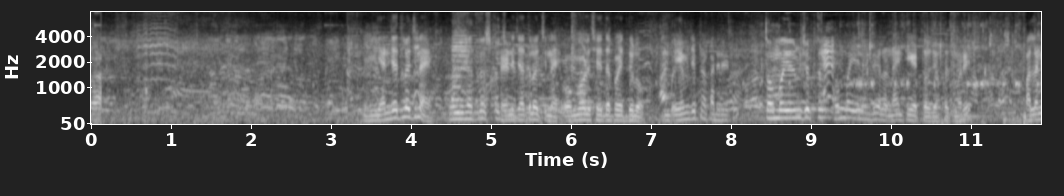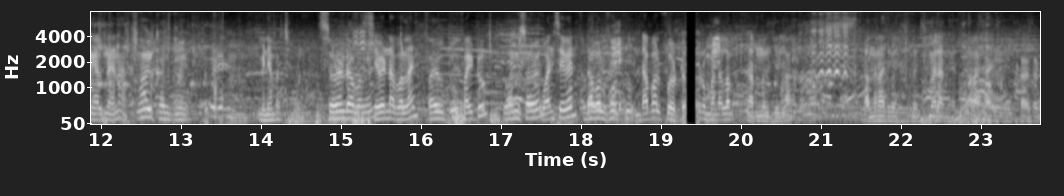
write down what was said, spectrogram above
Thank you. ఎన్ని జతలు వచ్చినాయి? రెండు జతలు రెండు జతలు వచ్చినాయి. ఒంగోలు చేద్దపై ఎద్దులు ఏం చెప్పిన కడి రేటు? తొంభై ఎనిమిది చెప్తాను తొంభై ఎనిమిది వేల నైంటీ ఎయిట్ థౌసండ్ ప్లస్ మరి. పళ్ళని కలిపినాయనా? కలిపినాయి. మీ నెంబర్ చెప్పండి. Seven double seven double nine? Five two. Five two? One seven. One seven? Double four two. Double four two. మండలం కర్నూలు జిల్లా. కందనాథి స్మెల్ అని కదా అలాగే ఇక్కడ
